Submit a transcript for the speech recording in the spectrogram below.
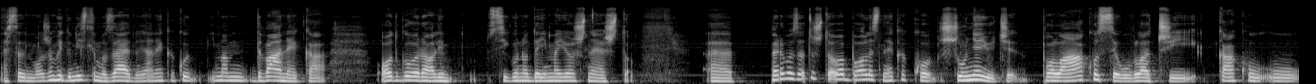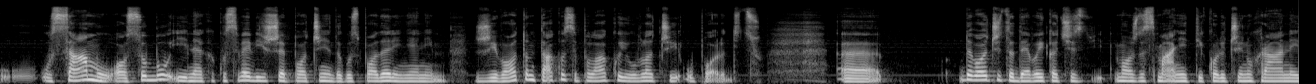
a sad možemo i da mislimo zajedno, ja nekako imam dva neka odgovora, ali sigurno da ima još nešto. E, prvo zato što ova bolest nekako šunjajuće, polako se uvlači kako u, u samu osobu i nekako sve više počinje da gospodari njenim životom, tako se polako i uvlači u porodicu. E, devojčica, devojka će možda smanjiti količinu hrane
